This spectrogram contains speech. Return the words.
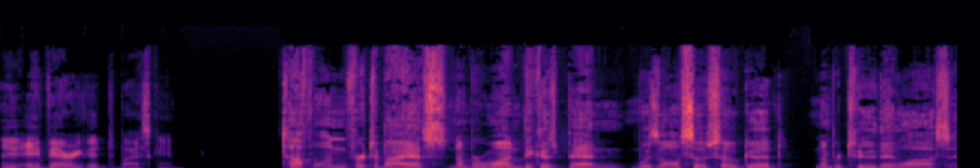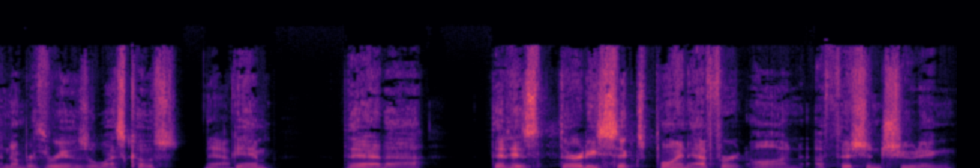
A, a very good Tobias game. Tough one for Tobias, number one, because Ben was also so good. Number two, they lost. And number three, it was a West Coast Yeah. game. That uh that his 36 point effort on efficient shooting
